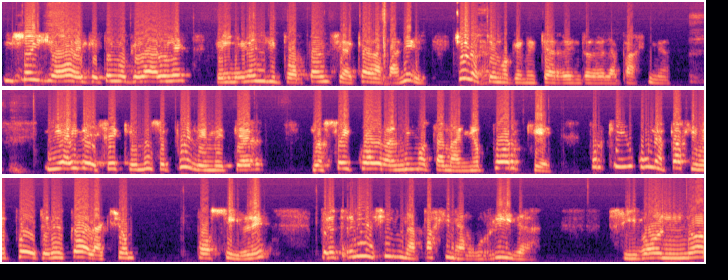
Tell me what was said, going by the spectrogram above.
Y soy yo el que tengo que darle el nivel de importancia a cada panel. Yo los tengo que meter dentro de la página. Y hay veces que no se puede meter los seis cuadros al mismo tamaño. ¿Por qué? Porque una página puede tener toda la acción posible, pero termina siendo una página aburrida si vos no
